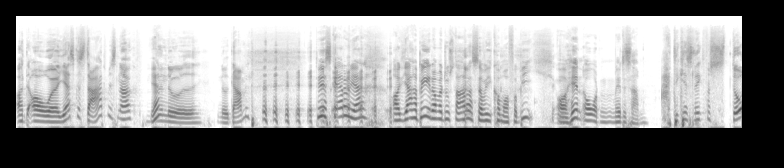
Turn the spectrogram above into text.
Og, og øh, jeg skal starte, hvis nok, Ja. med noget, noget gammelt. Det skal du, ja. Og jeg har bedt om, at du starter, så vi kommer forbi og hen over den med det samme. Ej, det kan jeg slet ikke forstå,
